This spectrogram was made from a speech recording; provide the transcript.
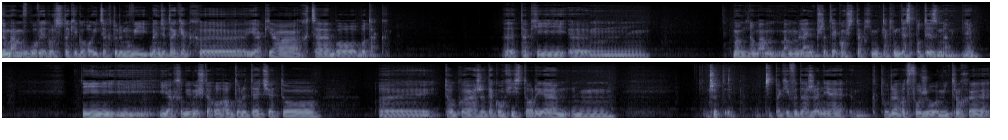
No mam w głowie po prostu takiego ojca, który mówi, będzie tak jak, e, jak ja chcę, bo, bo tak. E, taki. Um, mam, no mam, mam lęk przed jakimś takim, takim despotyzmem, nie? I, i, jak sobie myślę o autorytecie, to, yy, to kojarzę taką historię, yy, czy, czy takie wydarzenie, które otworzyło mi trochę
